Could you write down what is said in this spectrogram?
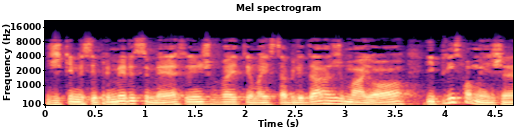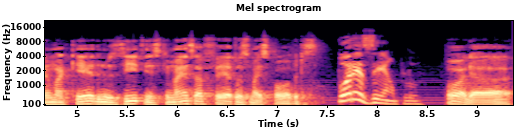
de que nesse primeiro semestre a gente vai ter uma estabilidade maior e principalmente né, uma queda nos itens que mais afetam os mais pobres. Por exemplo? Olha,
